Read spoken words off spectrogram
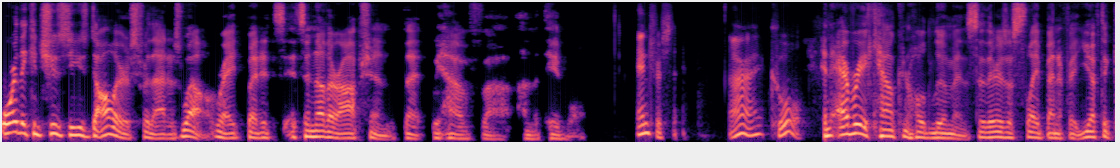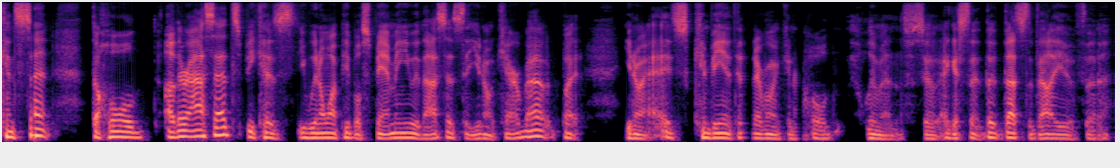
Or they could choose to use dollars for that as well, right? But it's it's another option that we have uh, on the table. Interesting. All right, cool. And every account can hold lumens. So there's a slight benefit. You have to consent to hold other assets because we don't want people spamming you with assets that you don't care about. But you know, it's convenient that everyone can hold lumens. So I guess that, that that's the value of the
